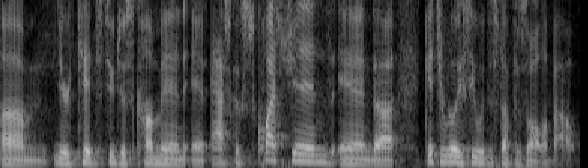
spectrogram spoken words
um, your kids to just come in and ask us questions and uh, get to really see what this stuff is all about.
